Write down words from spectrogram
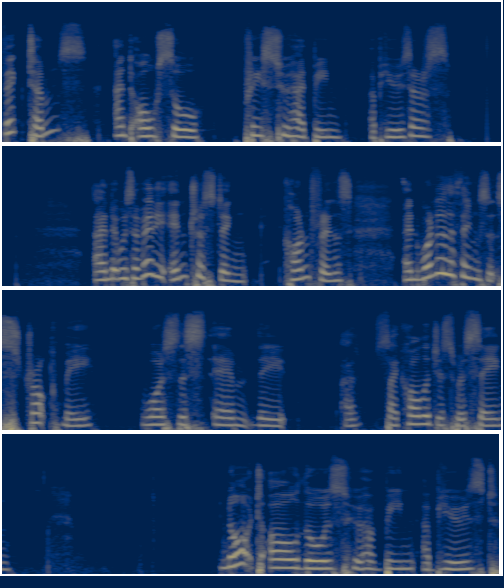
victims and also priests who had been abusers. And it was a very interesting conference. And one of the things that struck me was this um, the uh, psychologist was saying not all those who have been abused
